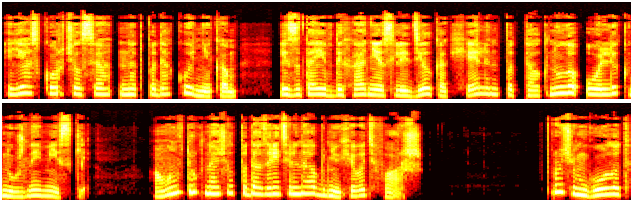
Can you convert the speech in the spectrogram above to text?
Я скорчился над подоконником и, затаив дыхание, следил, как Хелен подтолкнула Олли к нужной миске, а он вдруг начал подозрительно обнюхивать фарш. Впрочем, голод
